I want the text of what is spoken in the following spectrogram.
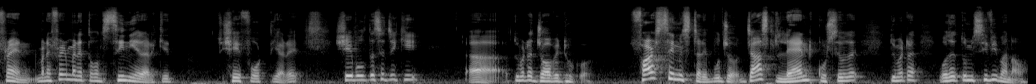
ফ্রেন্ড মানে ফ্রেন্ড মানে তখন সিনিয়র আর কি সেই ফোর্থ ইয়ারে সে বলতেছে যে কি তুমি একটা জবে ঢুকো। ফার্স্ট সেমিস্টারে বুঝো জাস্ট ল্যান্ড করছে তুমি একটা বোধ তুমি সিভি বানাও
